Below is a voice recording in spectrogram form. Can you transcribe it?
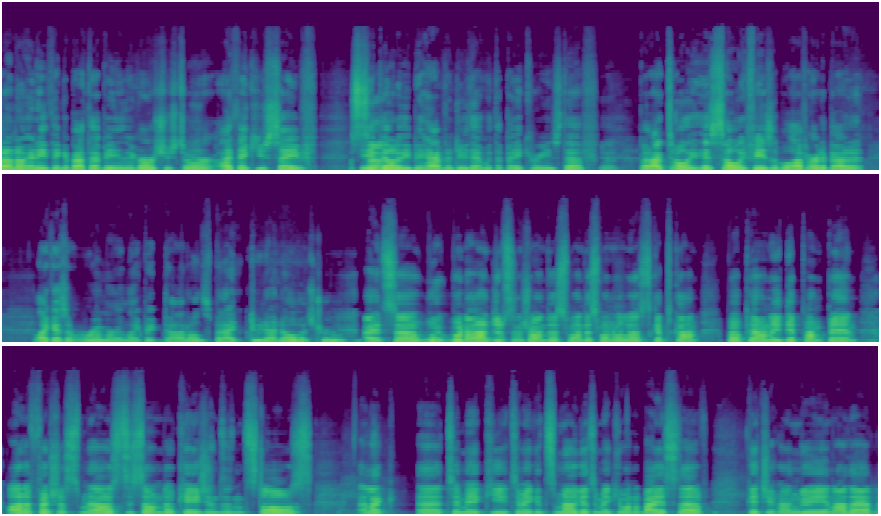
I don't know anything about that being in the grocery store. I think you save the so, ability to be having to do that with the bakery and stuff. Yeah. But I totally, it's totally feasible. I've heard about it like as a rumor in like McDonald's, but I do not know if it's true. All right, so we, we're not 100 percent sure on this one. This one we're a little skeptical on, but apparently they pump in artificial smells to certain locations and stores, uh, like uh, to make you to make it smell good, to make you want to buy stuff, get you hungry and all that.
